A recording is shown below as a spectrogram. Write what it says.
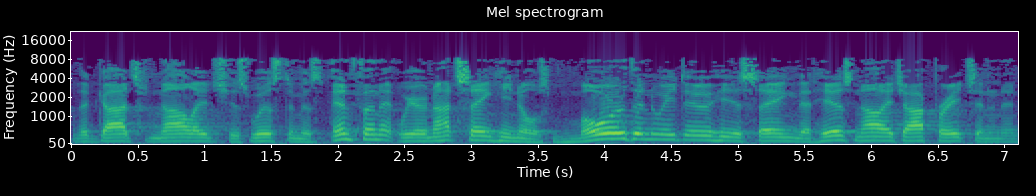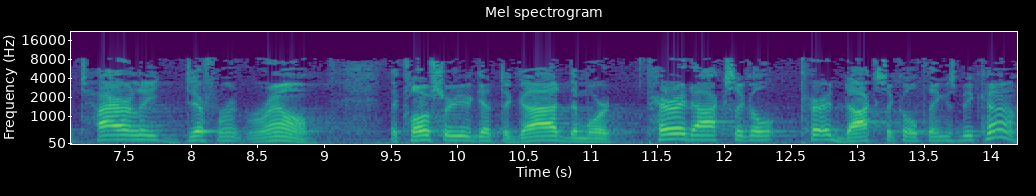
that God's knowledge, His wisdom is infinite, we are not saying He knows more than we do. He is saying that His knowledge operates in an entirely different realm. The closer you get to God, the more paradoxical, paradoxical things become.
